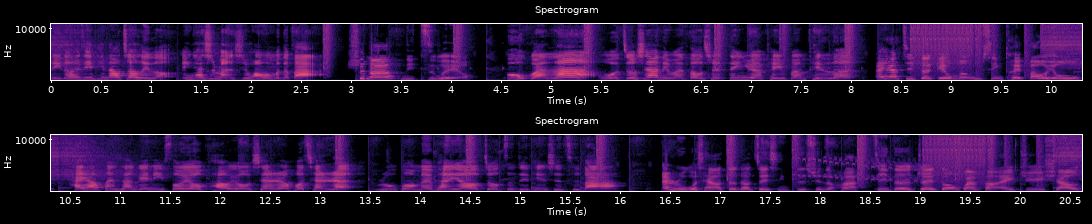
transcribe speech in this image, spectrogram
你都已经听到这里了，应该是蛮喜欢我们的吧？是吗？你自慰哦。不管啦，我就是要你们都去订阅、评分、评论，哎呀，记得给我们五星推爆哟！还要分享给你所有炮友、现任或前任。如果没朋友，就自己听十次吧。那、如果想要得到最新资讯的话，记得追踪官方 IG shout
